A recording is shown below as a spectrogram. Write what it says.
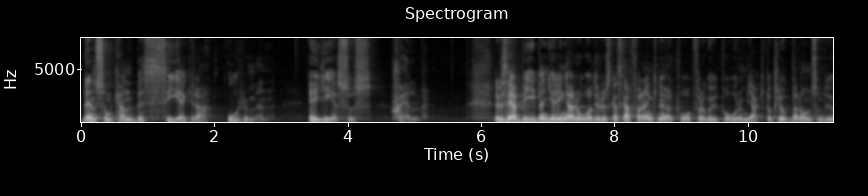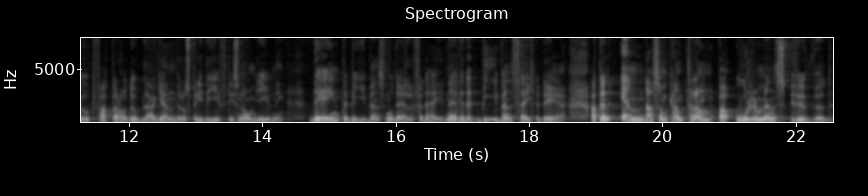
Den som kan besegra ormen är Jesus själv. Det vill säga Bibeln ger inga råd hur du ska skaffa dig en knölpåk för att gå ut på ormjakt och klubba dem som du uppfattar har dubbla agender och sprider gift i sin omgivning. Det är inte Bibelns modell för dig. Nej, det, det Bibeln säger det är att den enda som kan trampa ormens huvud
